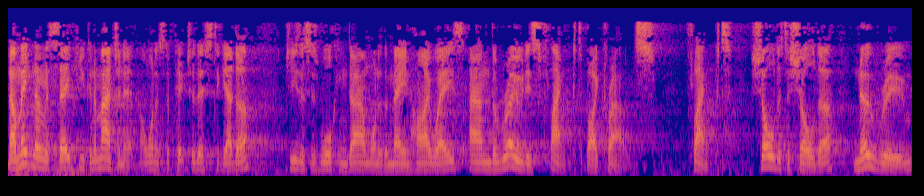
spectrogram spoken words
Now, make no mistake, you can imagine it. I want us to picture this together. Jesus is walking down one of the main highways, and the road is flanked by crowds. Flanked. Shoulder to shoulder, no room,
